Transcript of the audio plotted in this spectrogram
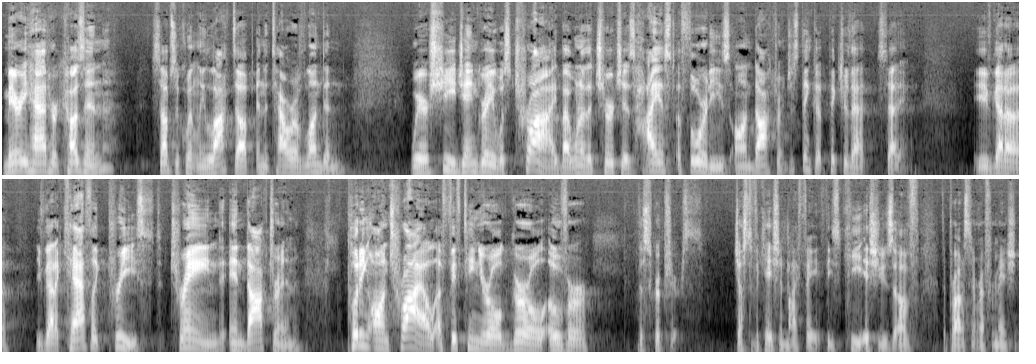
Mary had her cousin subsequently locked up in the Tower of London, where she, Jane Grey, was tried by one of the church's highest authorities on doctrine. Just think, of, picture that setting. You've got a, you've got a Catholic priest trained in doctrine putting on trial a 15 year old girl over the scriptures, justification by faith, these key issues of the Protestant Reformation.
